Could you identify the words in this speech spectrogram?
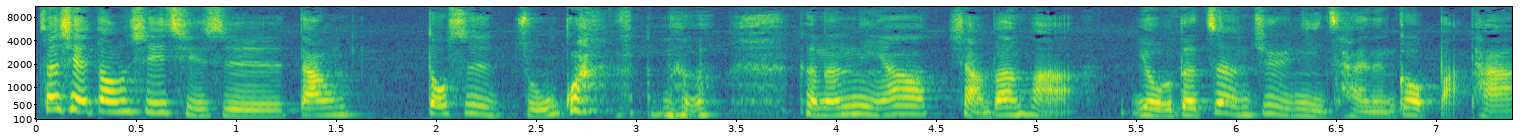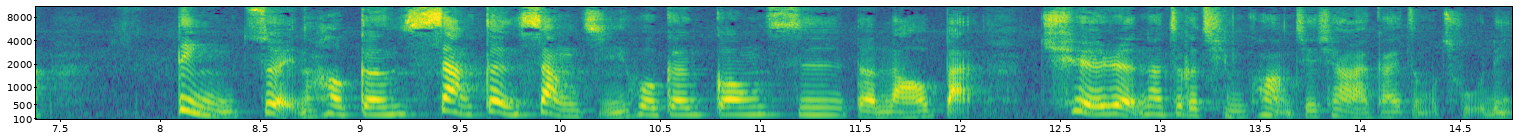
这些东西，其实当都是主管呢，可能你要想办法有的证据，你才能够把它。定罪，然后跟上更上级或跟公司的老板确认，那这个情况接下来该怎么处理？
